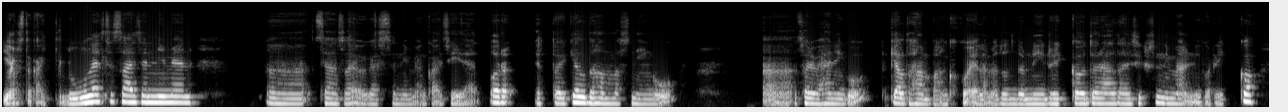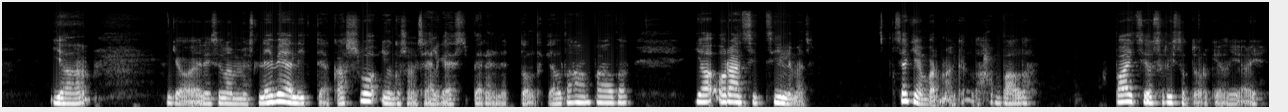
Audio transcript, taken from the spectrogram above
josta kaikki luulee, että se sai sen nimen. Ää, sehän sai oikeastaan nimen kai siitä, että, or, että toi keltahammas niinku, ää, se oli vähän niinku keltahampaan koko elämä tuntui niin rikkoutuneelta, niin siksi nimi on niinku Rikko. Ja Joo, eli sillä on myös leveä litteä kasvo, jonka se on selkeästi perinnyt tuolta keltahampaalta. Ja oranssit silmät. Sekin on varmaan keltahampaalta. Paitsi jos ristoturkilla oli.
